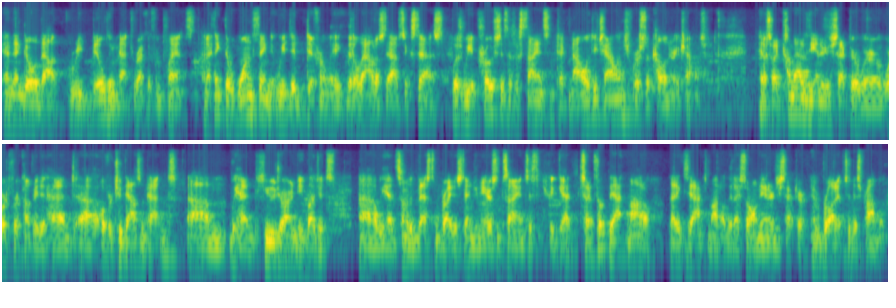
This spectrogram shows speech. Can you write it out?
and then go about rebuilding that directly from plants. And I think the one thing that we did differently that allowed us to have success was we approached this as a science and technology challenge versus a culinary challenge. You know, so I'd come out of the energy sector where I worked for a company that had uh, over 2,000 patents. Um, we had huge R&D budgets. Uh, we had some of the best and brightest engineers and scientists that you could get. So I took that model, that exact model that I saw in the energy sector, and brought it to this problem.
